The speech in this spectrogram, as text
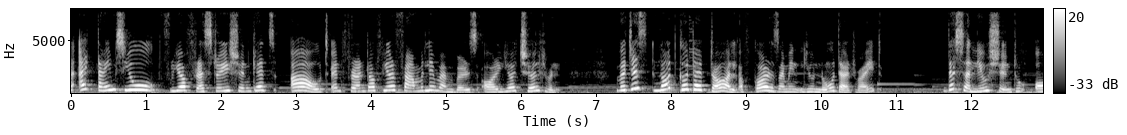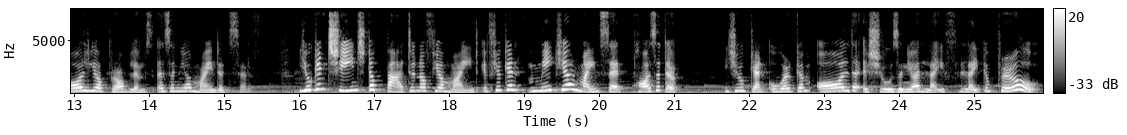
At times you your frustration gets out in front of your family members or your children which is not good at all. Of course, I mean, you know that, right? The solution to all your problems is in your mind itself. You can change the pattern of your mind if you can make your mindset positive. You can overcome all the issues in your life like a pro.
